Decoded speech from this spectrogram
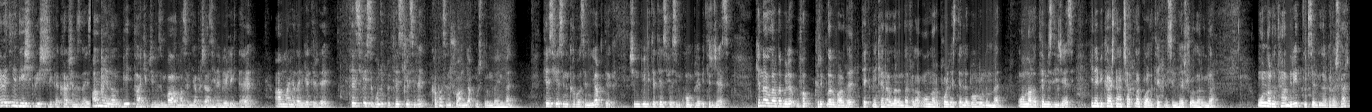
Evet yine değişik bir işçilikle karşınızdayız. Almanya'dan bir takipçimizin bağlamasını yapacağız yine birlikte. Almanya'dan getirdi. Tesviyesi bozuktu. Tesviyesini, kapasını şu an yapmış durumdayım ben. Tesviyesinin kapasını yaptık. Şimdi birlikte tesviyesini komple bitireceğiz. Kenarlarda böyle ufak kırıklar vardı. Tekne kenarlarında falan. Onları polyesterle doldurdum ben. Onları da temizleyeceğiz. Yine birkaç tane çatlak vardı teknesinde şuralarında. Onları da tamir ettik sevgili arkadaşlar.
